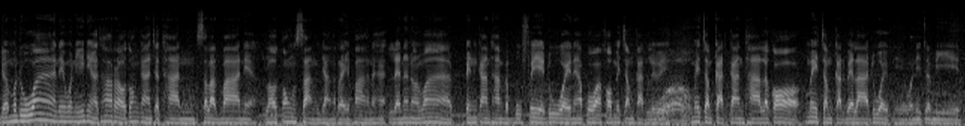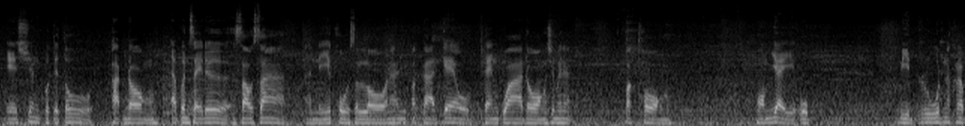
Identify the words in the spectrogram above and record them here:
เดี๋ยวมาดูว่าในวันนี้เนี่ยถ้าเราต้องการจะทานสลัดบาร์เนี่ยเราต้องสั่งอย่างไรบ้างนะฮะและแน่นอนว่าเป็นการทานแบบบุฟเฟ่ต์ด้วยนะครับเพราะว่าเขาไม่จำกัดเลยไม่จำกัดการทานแล้วก็ไม่จำกัดเวลาด้วยนี่วันนี้จะมีเอเชียนโปเตโต้ผักดองแอปเปิลไซเดอร์ซาลซ่าอันนี้โคสลอนะนี่ผักกาดแก้ว แตงกวาดองใช่ไหมเนี่ยฟักทอง หอมใหญ่อบบีทรูทนะครับ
